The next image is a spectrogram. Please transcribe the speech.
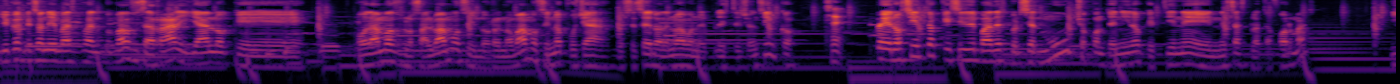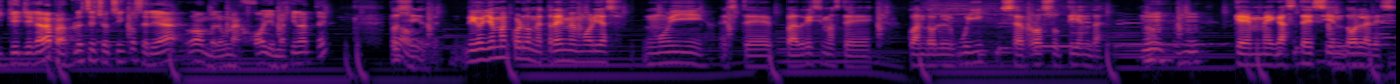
Yo creo que Sony va, pues vamos a cerrar y ya lo que podamos lo salvamos y lo renovamos, y no, pues ya desde cero de nuevo en el PlayStation 5. Sí. Pero siento que sí va a desperdiciar mucho contenido que tiene en estas plataformas. Y que llegara para PlayStation 5 sería, hombre, una joya, imagínate. Pues sí, digo, yo me acuerdo, me trae memorias muy este, padrísimas de cuando el Wii cerró su tienda, Que me gasté 100 dólares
